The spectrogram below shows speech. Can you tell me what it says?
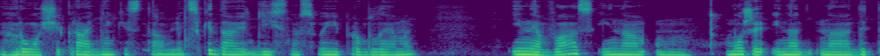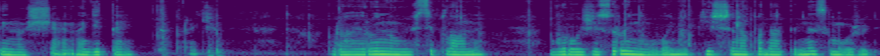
гроші, крадніки ставлять, скидають дійсно свої проблеми. І на вас, і на, може, і на, на дитину ще, на дітей. Пора руйную всі плани ворожі зруйновані, більше нападати не зможуть.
